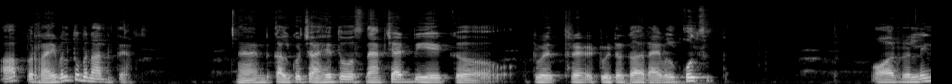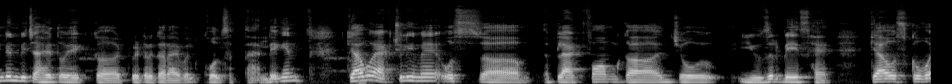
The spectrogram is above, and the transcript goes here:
आप राइवल तो बना देते हैं। एंड कल को चाहे तो स्नैपचैट भी एक ट्विटर का राइवल खोल सकता है। और लिंकडिन भी चाहे तो एक ट्विटर का राइवल खोल सकता है। लेकिन क्या वो एक्चुअली में उस प्लेटफॉर्म का जो यूज़र बेस है, क्या उसको वो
